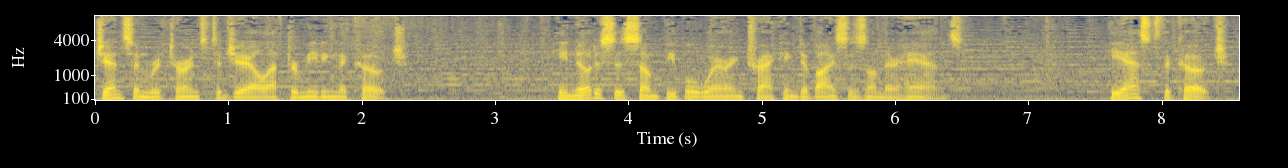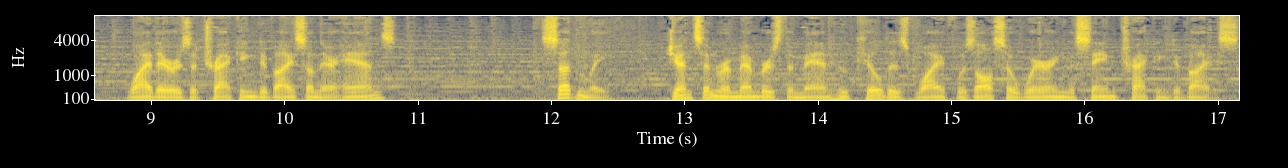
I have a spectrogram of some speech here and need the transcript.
Jensen returns to jail after meeting the coach. He notices some people wearing tracking devices on their hands. He asks the coach, why there is a tracking device on their hands? Suddenly, Jensen remembers the man who killed his wife was also wearing the same tracking device.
